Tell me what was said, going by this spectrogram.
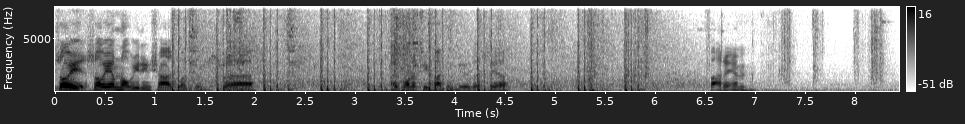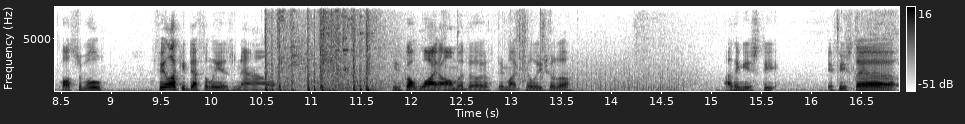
Sorry, sorry I'm not reading charge just, uh... I just want to see if I can do this here. Fat him. Possible? I feel like it definitely is now. He's got white armor though. They might kill each other. I think it's the... If it's the...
